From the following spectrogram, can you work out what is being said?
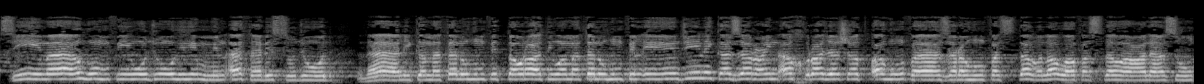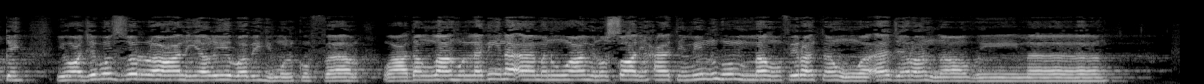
سيماهم في وجوههم من أثر السجود. ذلك مثلهم في التوراة ومثلهم في الإنجيل كزرع أخرج شطأه فآزره فاستغلظ فاستوى على سوقه. يعجب الزرع ليغيظ بهم الكفار. وعد الله الذين آمنوا وعملوا الصالحات منهم مغفرة وأجرا عظيما.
